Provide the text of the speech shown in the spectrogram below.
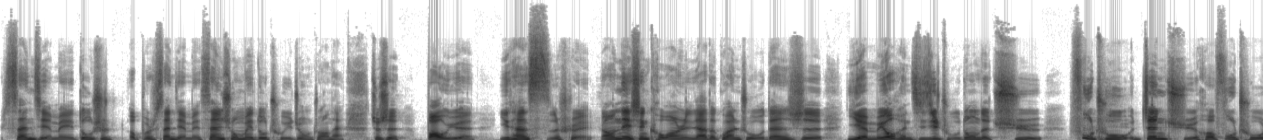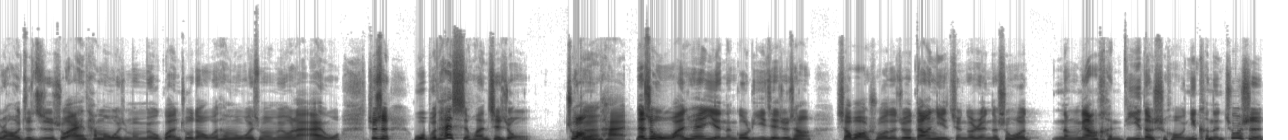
三姐妹都是，呃，不是三姐妹，三兄妹都处于这种状态，就是抱怨一滩死水，然后内心渴望人家的关注，但是也没有很积极主动的去付出、争取和付出，然后就只是说，哎，他们为什么没有关注到我？他们为什么没有来爱我？就是我不太喜欢这种状态，但是我完全也能够理解，就像小宝说的，就是当你整个人的生活能量很低的时候，你可能就是。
